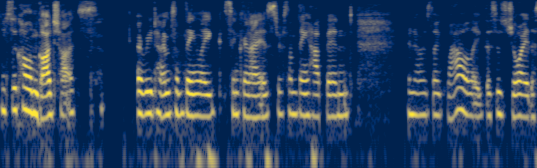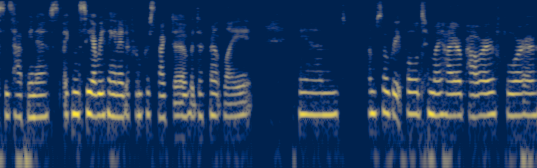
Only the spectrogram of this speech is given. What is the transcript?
I used to call them God shots every time something like synchronized or something happened and i was like wow like this is joy this is happiness i can see everything in a different perspective a different light and i'm so grateful to my higher power for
